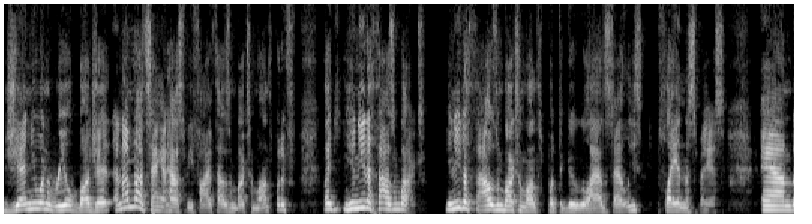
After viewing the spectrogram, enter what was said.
genuine real budget and i'm not saying it has to be 5000 bucks a month but if like you need a thousand bucks you need a thousand bucks a month to put to google ads to at least play in the space and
